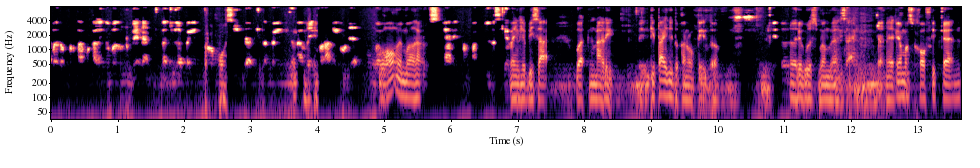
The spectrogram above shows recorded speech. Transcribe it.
baru pertama kali ngebangun band dan kita juga pengen promosi dan kita pengen dikenal banyak orang ya udah mau memang harus nyari tempat yang sekiranya bisa buat menarik band kita gitu kan waktu itu. Itu 2019 ya. dan akhirnya masuk covid kan.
